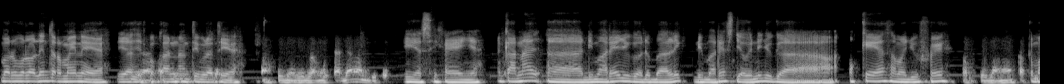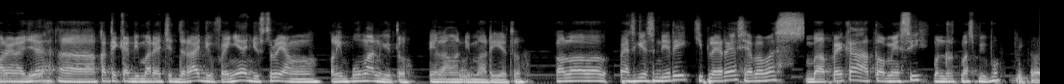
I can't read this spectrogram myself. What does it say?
Baru baru Inter mainnya ya di akhir Iya, pekan nanti berarti ya? masih dari bangku cadangan gitu. Iya sih kayaknya. Karena eh, Di Maria juga udah balik. Di Maria sejauh ini juga oke ya sama Juve. Oke banget. Tapi Kemarin aja eh, ketika Di Maria cedera, Juve-nya justru yang kelimpungan gitu. Kehilangan Di Maria tuh. Kalau PSG sendiri key player-nya siapa Mas? Mbappe kah atau Messi menurut Mas Bimo? lebih ke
